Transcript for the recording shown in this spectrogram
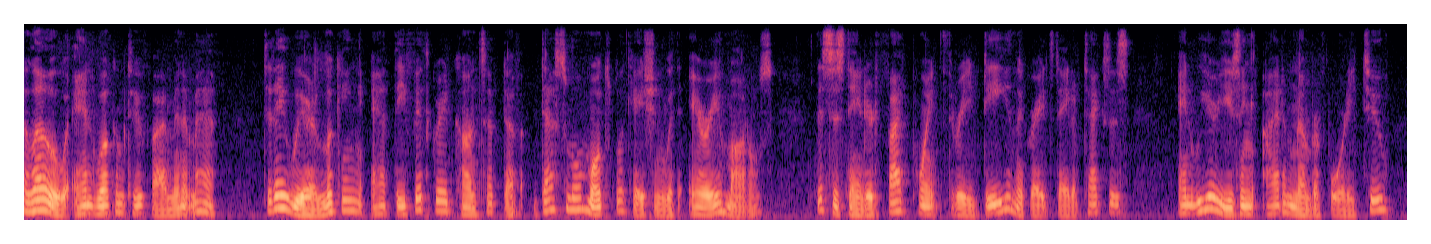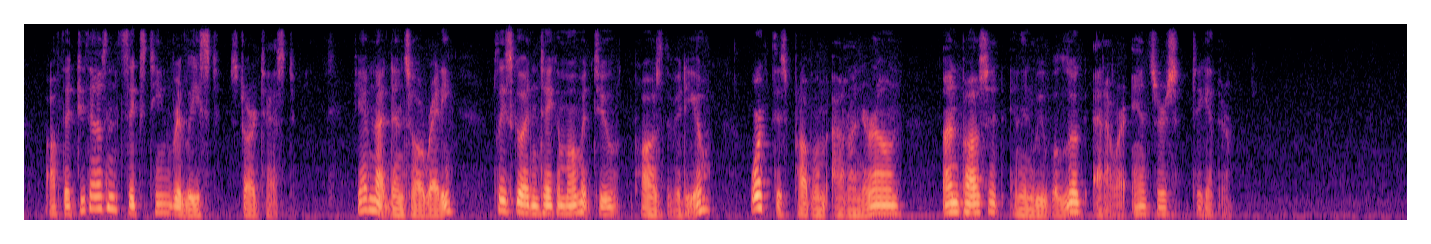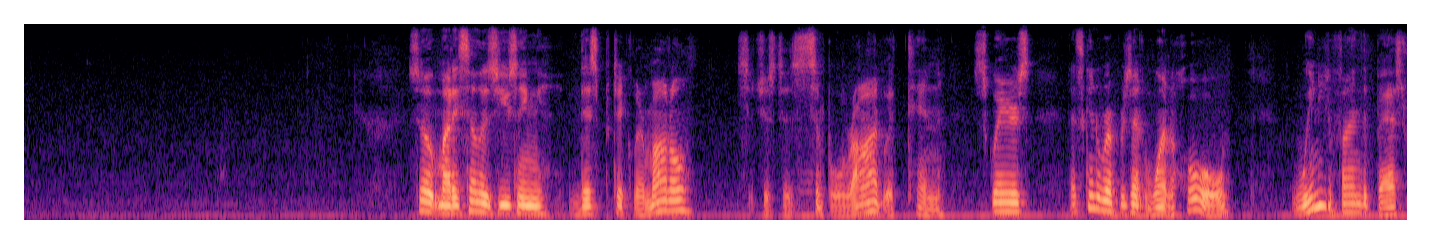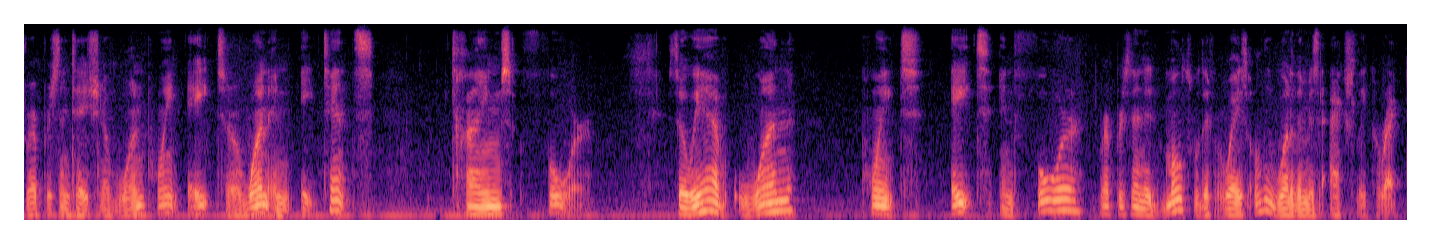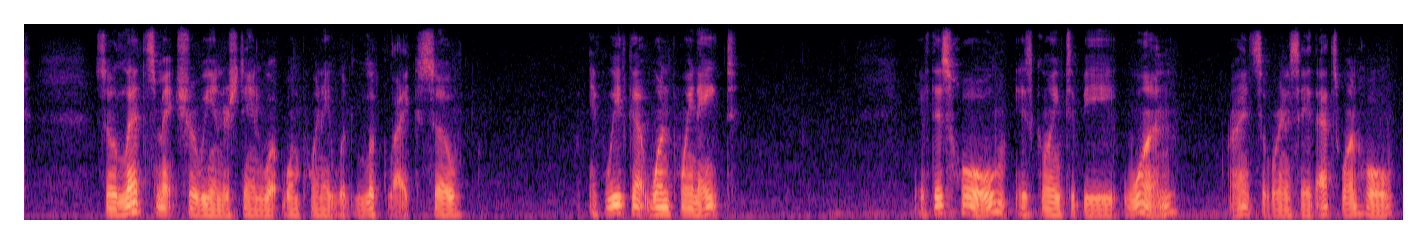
Hello and welcome to 5 Minute Math. Today we are looking at the 5th grade concept of decimal multiplication with area models. This is standard 5.3D in the great state of Texas and we are using item number 42 of the 2016 released STAAR test. If you have not done so already, please go ahead and take a moment to pause the video, work this problem out on your own, unpause it, and then we will look at our answers together. So Maricela is using this particular model. It's just a simple rod with 10 squares. That's going to represent one whole. We need to find the best representation of 1.8 or 1 and 8 tenths times 4. So we have 1.8 and 4 represented multiple different ways. Only one of them is actually correct. So let's make sure we understand what 1.8 would look like. So if we've got 1.8, if this whole is going to be 1, right, so we're going to say that's one whole,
